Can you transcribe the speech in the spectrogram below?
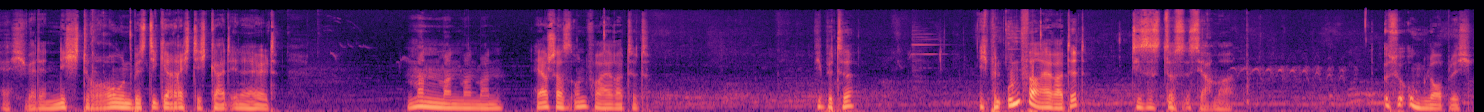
Ich werde nicht ruhen, bis die Gerechtigkeit innehält. Mann, Mann, Mann, Mann. Herrscher ist unverheiratet. Wie bitte? Ich bin unverheiratet? Dieses, das ist ja mal... Ist ja unglaublich.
